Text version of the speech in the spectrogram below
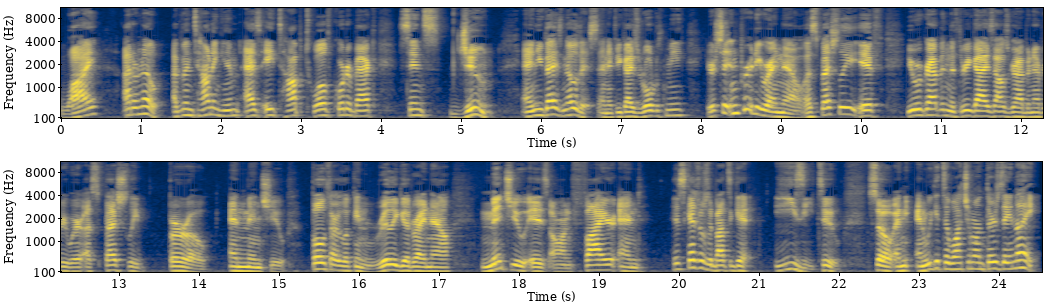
Why? I don't know. I've been touting him as a top 12 quarterback since June. And you guys know this. And if you guys rolled with me, you're sitting pretty right now. Especially if you were grabbing the three guys I was grabbing everywhere, especially Burrow and Minshew. Both are looking really good right now. Minshew is on fire, and his schedule's about to get easy too. So, and and we get to watch him on Thursday night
